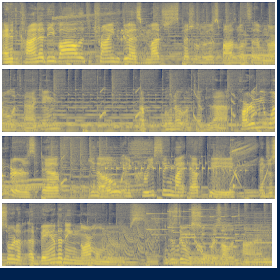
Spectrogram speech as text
And it kind of devolved into trying to do as much special moves as possible instead of normal attacking. Uh, oh no, I can't do that. A part of me wonders if, you know, increasing my FP and just sort of abandoning normal moves and just doing supers all the time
